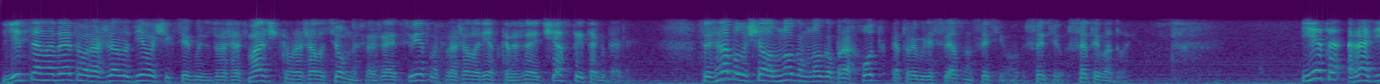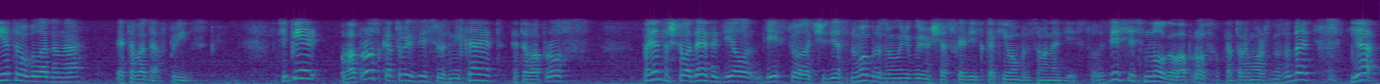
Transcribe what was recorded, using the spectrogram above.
Если она до этого рожала девочек, теперь будет рожать мальчиков, рожала темных, рожает светлых, рожала редко, рожает часто и так далее. То есть она получала много-много брахот, которые были связаны с, этим, с, этим, с этой водой. И это, ради этого была дана эта вода, в принципе. Теперь вопрос, который здесь возникает, это вопрос Понятно, что вода это дело, действовала чудесным образом, и мы не будем сейчас ходить, каким образом она действовала. Здесь есть много вопросов, которые можно задать. Я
